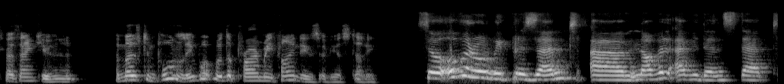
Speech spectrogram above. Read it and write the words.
So thank you. And most importantly, what were the primary findings of your study? So overall, we present um, novel evidence that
